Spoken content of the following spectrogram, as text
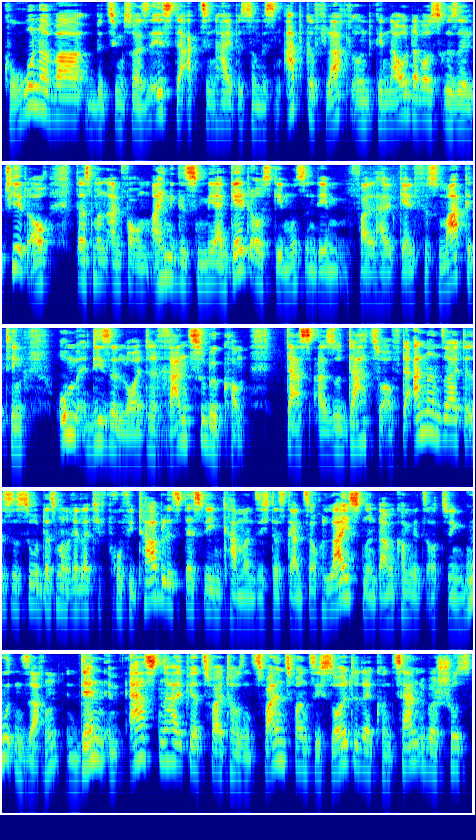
Corona war, beziehungsweise ist. Der Aktienhype ist so ein bisschen abgeflacht und genau daraus resultiert auch, dass man einfach um einiges mehr Geld ausgeben muss, in dem Fall halt Geld fürs Marketing, um diese Leute ranzubekommen. Das also dazu. Auf der anderen Seite ist es so, dass man relativ profitabel ist, deswegen kann man sich das Ganze auch leisten. Und damit kommen wir jetzt auch zu den guten Sachen. Denn im ersten Halbjahr 2022 sollte der Konzernüberschuss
